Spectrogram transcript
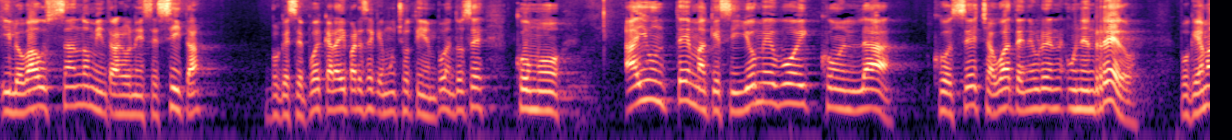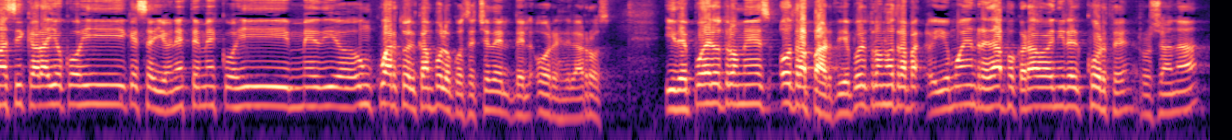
y lo va usando mientras lo necesita, porque se puede quedar ahí parece que mucho tiempo. Entonces, como hay un tema que si yo me voy con la cosecha voy a tener un enredo. Porque vamos a decir que yo cogí, qué sé yo, en este mes cogí medio, un cuarto del campo lo coseché del, del ores, del arroz. Y después el otro mes otra parte, y después el otro mes otra parte. Yo me voy a enredar porque ahora va a venir el corte, Roshana.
